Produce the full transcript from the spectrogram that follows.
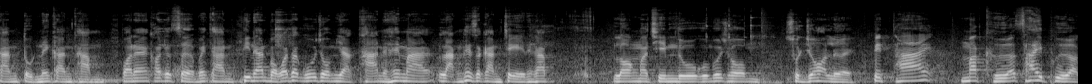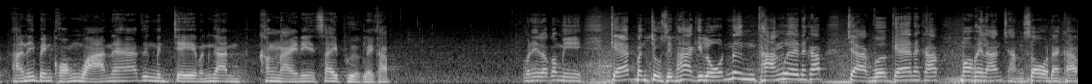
การตุนในการทำเพราะฉะนั้นเขาจะเสิร์ฟไม่ทันพี่นัทบอกว่าถ้าคุณผู้ชมอยากทานเนี่ยให้มาหลังเทศกาลเจนะครับลองมาชิมดูคุณผู้ชมสุดยอดเลย ปิดท้าย มะเขือไส้เผือก อันนี้เป็นของหวานนะฮะ ซึ่งเป็นเจเหมือนกัน ข้างในนี่ไส้เผือกเลยครับ วันนี้เราก็มีแก๊สบรรจุ 15 กิโล1ถังเลยนะครับ จากเวอร์แก๊สนะครับ มอบให้ร้านฉางโซ่นะครับ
